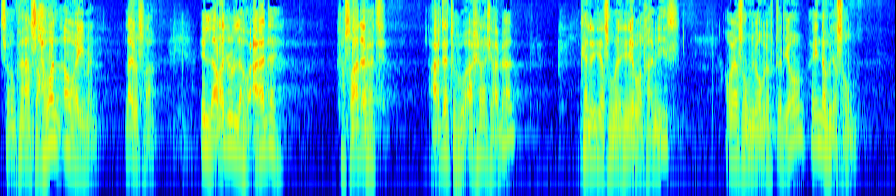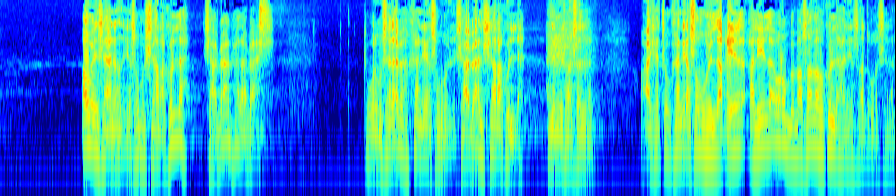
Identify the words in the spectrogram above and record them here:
سواء كان صحوا أو غيما لا يصام. إلا رجل له عادة فصادفت عادته آخر شعبان كالذي يصوم الاثنين والخميس أو يصوم يوم ويفطر يوم فإنه يصوم. أو إنسان يصوم الشهر كله شعبان فلا بأس. تقول أم سلمة كان يصوم شعبان الشهر كله النبي صلى الله عليه وسلم. وعائشة كان يصومه إلا قليلا وربما صامه كله عليه الصلاة والسلام.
